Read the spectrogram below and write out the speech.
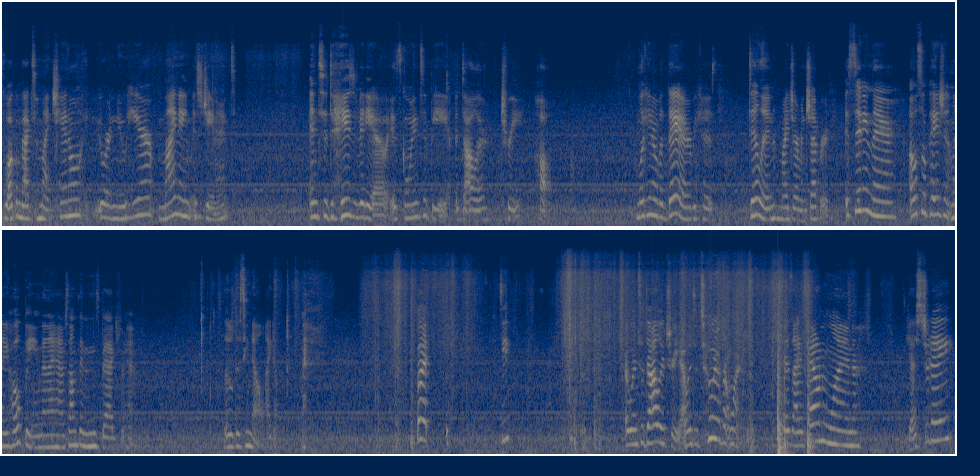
guys welcome back to my channel. If you are new here my name is Janet. And today's video is going to be a Dollar Tree haul. I'm looking over there because Dylan my German Shepherd is sitting there also patiently hoping that I have something in these bags for him. Little does he know I don't. But see I went to Dollar Tree. I went to two different ones because I found one yesterday.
